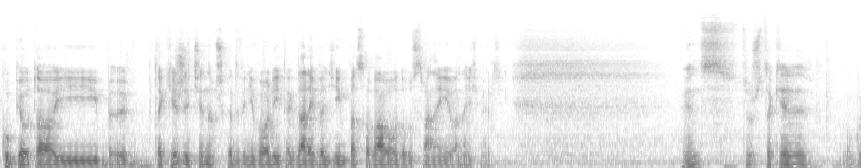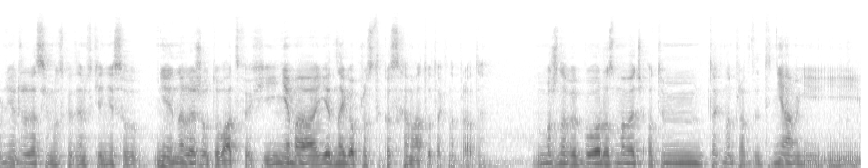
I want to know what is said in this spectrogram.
kupią to i takie życie na przykład w niewoli i tak dalej będzie im pasowało do usranej jebanej śmierci. Więc to już takie ogólnie relacje męsko-damskie nie są, nie należą do łatwych i nie ma jednego prostego schematu tak naprawdę. Można by było rozmawiać o tym tak naprawdę dniami i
